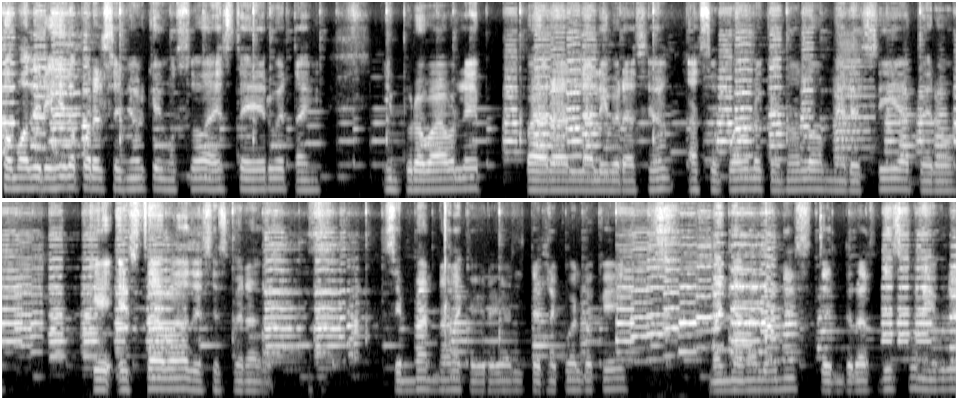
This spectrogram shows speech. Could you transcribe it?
como dirigido por el Señor quien usó a este héroe tan improbable para la liberación a su pueblo que no lo merecía, pero que estaba desesperado. Sin más nada que agregar, te recuerdo que mañana lunes tendrás disponible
